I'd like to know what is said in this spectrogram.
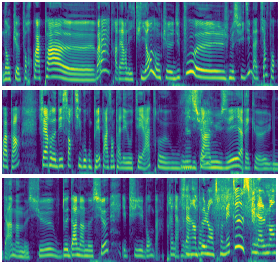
Donc euh, pourquoi pas, euh, voilà, à travers les clients. Donc euh, du coup, je me suis dit, bah tiens, pourquoi pas faire euh, des sorties groupées, par exemple aller au théâtre euh, ou Bien visiter sûr. un musée avec euh, une dame, un monsieur ou deux dames, un monsieur. Et puis bon, bah après la relation. Faire un peu l'entremetteuse, finalement.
